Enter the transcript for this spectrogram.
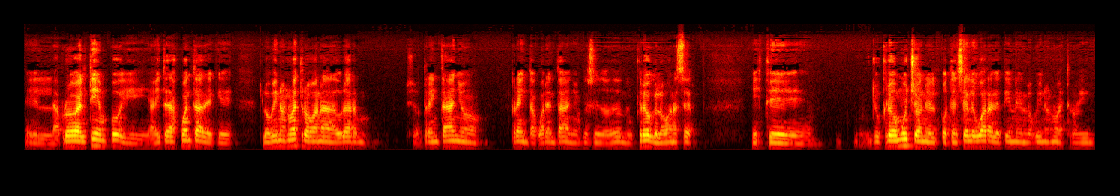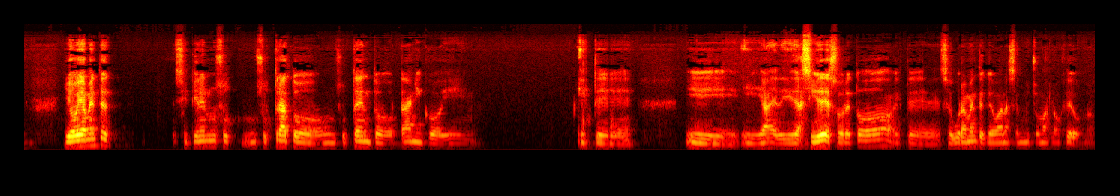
la prueba del tiempo y ahí te das cuenta de que los vinos nuestros van a durar 30 años, 30, 40 años, qué sé yo, creo que lo van a hacer. Este, yo creo mucho en el potencial de guarda que tienen los vinos nuestros y, y obviamente si tienen un, un, sustrato, un sustento tánico y este y, y, de acidez sobre todo, este, seguramente que van a ser mucho más longevos. ¿no?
